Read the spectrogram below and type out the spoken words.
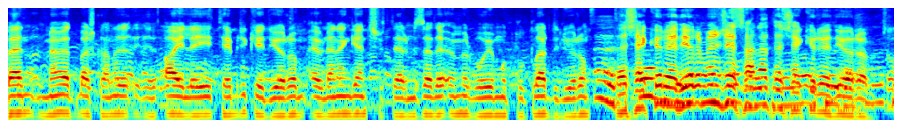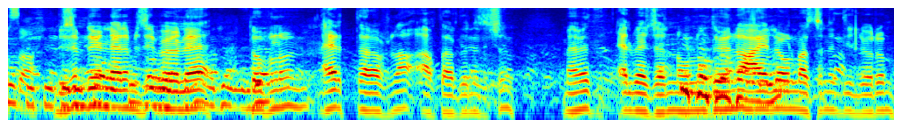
Ben Mehmet Başkan'ı, e, aileyi tebrik ediyorum. Evlenen genç çiftlerimize de ömür boyu mutluluklar diliyorum. Teşekkür ediyorum. Önce sana teşekkür ediyorum. Çok sağ ol. Bizim düğünlerimizi böyle toplumun her tarafına aktardığınız için Mehmet Elbecer'in oğlunun düğünü hayırlı olmasını diliyorum.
